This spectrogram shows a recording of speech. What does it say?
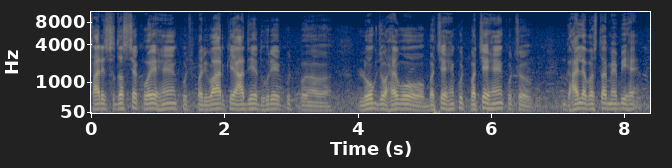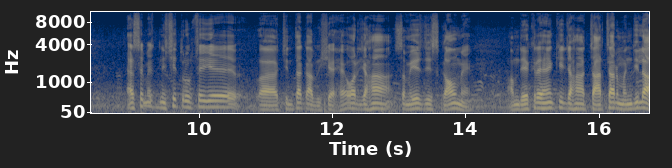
सारे सदस्य खोए हैं, कुछ परिवार के आधे अधूरे, कुछ लोग जो है वो बचे हैं, कुछ बचे हैं, कुछ घायल अवस्था में भी है। ऐसे में निश्चित रूप से ये चिंता का विषय है और जहाँ समेज इस गाँव में हम देख रहे हैं कि जहाँ चार चार मंजिला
